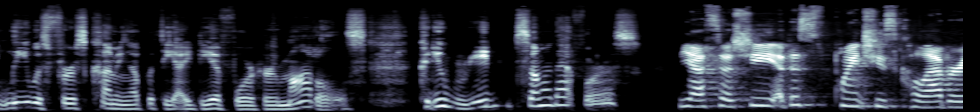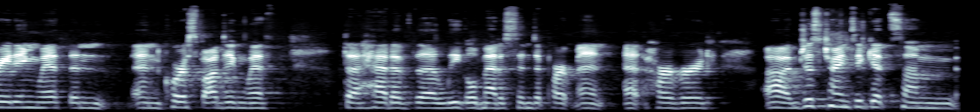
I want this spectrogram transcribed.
Lee was first coming up with the idea for her models. Could you read some of that for us? Yeah, so she, at this point, she's collaborating with and, and corresponding with the head of the legal medicine department at Harvard. Um, just trying to get some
